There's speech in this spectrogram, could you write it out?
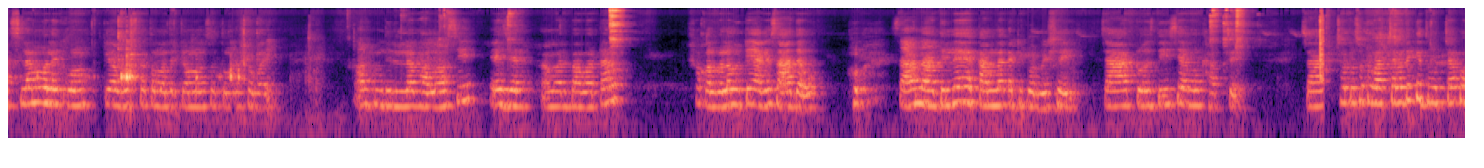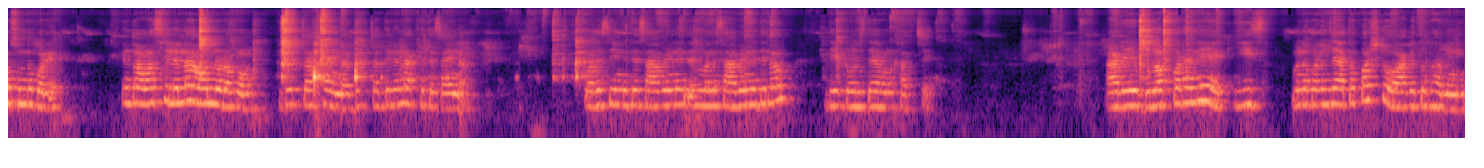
আসসালামু আলাইকুম। কী অবস্থা তোমাদের? কেমন আছো তোমরা সবাই? আলহামদুলিল্লাহ ভালো আছি। এই যে আমার বাবাটা সকালবেলা উঠে আগে চা দাও। চা না দিলে কান্নাকাটি করবে সেই চা টোস্ট দিয়েছি, এখন খাচ্ছে। চা ছোট ছোট বাচ্চারা দেখে দুধ চা পছন্দ করে। কিন্তু আমার ছেলে না অন্যরকম। দুধ চা খায় না, দুধ চা দিলে না খেতে চায় না। পরে চিনিতে চা বেনে মানে চা বেনে দিলাম, দিয়ে টোস্ট দিয়ে এখন খাচ্ছে। আর এই ব্লগ করা নিয়ে কি মনে করেন যে এত কষ্ট? আগে তো ভাবিনি।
